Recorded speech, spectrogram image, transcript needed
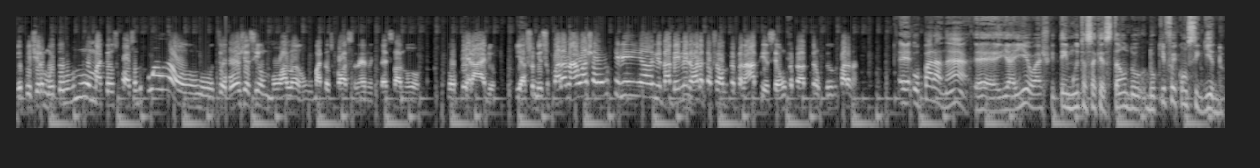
Eu prefiro muito o Matheus Costa do que o Alan. Hoje, assim, o Alan, o Matheus Costa, né, não estivesse lá no, no operário e assumisse o Paraná, eu achava que ele ia lidar bem melhor até o final do campeonato, ia ser um campeonato tranquilo do Paraná. É, o Paraná, é, e aí eu acho que tem muito essa questão do, do que foi conseguido,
